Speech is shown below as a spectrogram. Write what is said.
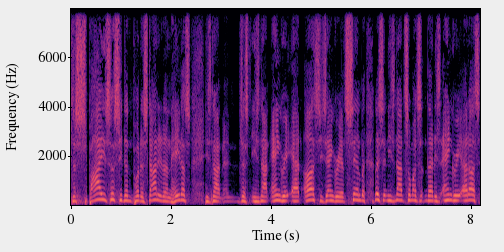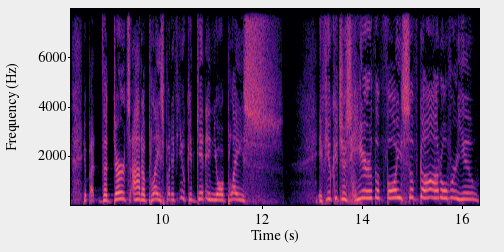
despise us. He doesn't put us down. He doesn't hate us. He's not just, he's not angry at us. He's angry at sin. But listen, he's not so much that he's angry at us, but the dirt's out of place. But if you could get in your place, if you could just hear the voice of God over you,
